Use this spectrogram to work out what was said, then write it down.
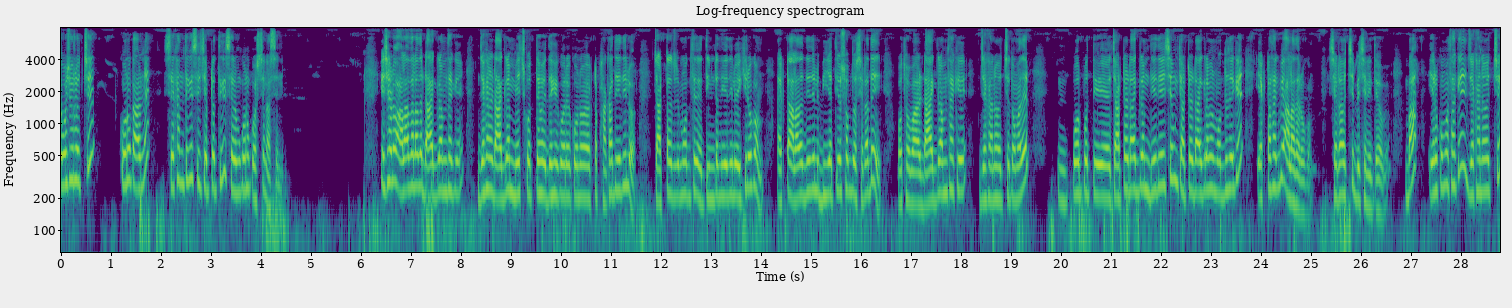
এবছর হচ্ছে কোনো কারণে সেখান থেকে, সেই চ্যাপ্টার থেকে সেরকম কোনো কোশ্চেন আসেনি। এছাড়াও আলাদা আলাদা ডায়াগ্রাম থাকে, যেখানে ডায়াগ্রাম ম্যাচ করতে হয়, দেখে করে কোনো একটা ফাঁকা দিয়ে দিল, চারটার মধ্যে তিনটা দিয়ে দিল একই রকম? একটা আলাদা দিয়ে দিল, বিজাতীয় শব্দ সেটা দেয় অথবা ডায়াগ্রাম থাকে, যেখানে হচ্ছে তোমাদের পরপর চারটা ডায়াগ্রাম দিয়ে দিয়েছে এবং চারটা ডায়াগ্রামের মধ্যে থেকে একটা থাকবে আলাদা রকম, সেটা হচ্ছে বেছে নিতে হবে। বা এরকমও থাকে, যেখানে হচ্ছে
